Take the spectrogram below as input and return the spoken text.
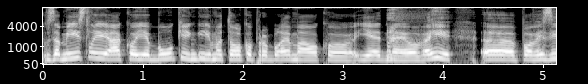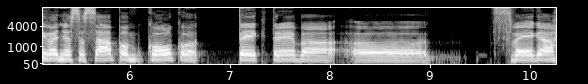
zamisli ako je Booking ima toliko problema oko jedne ovaj, uh, povezivanja sa SAP-om, koliko tek treba uh, svega.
